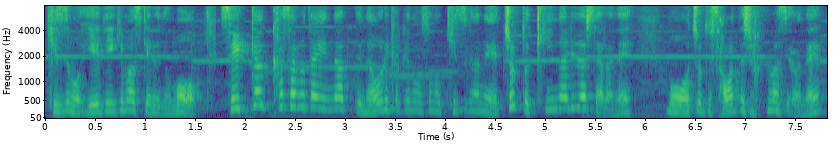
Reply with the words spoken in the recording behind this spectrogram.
傷も癒えていきますけれども、せっかくかさぶたになって治りかけのその傷がね、ちょっと気になりだしたらね、もうちょっと触ってしまいますよね。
